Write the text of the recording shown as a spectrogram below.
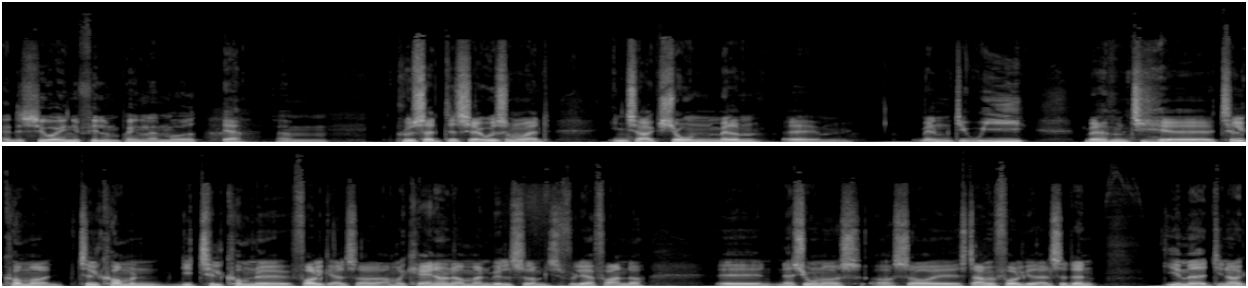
Ja, det siver ind i filmen på en eller anden måde. Ja. Øhm, Plus at det ser ud som om, at interaktionen mellem, øh, mellem de Wii, mellem de øh, tilkommer, tilkommen, de tilkommende folk, altså amerikanerne, om man vil, selvom de selvfølgelig er fra andre øh, nationer også, og så øh, stammefolket, altså den, i og med at de nok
